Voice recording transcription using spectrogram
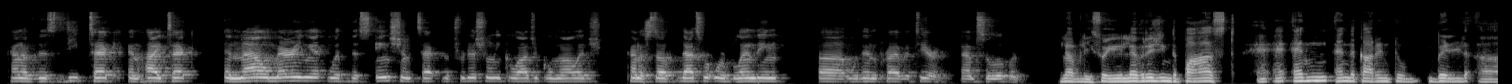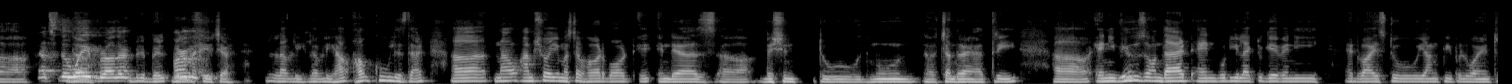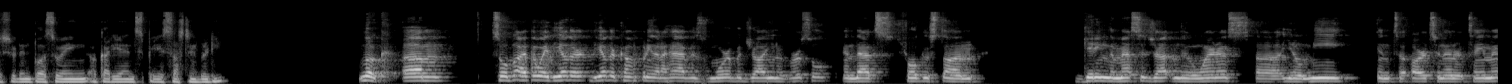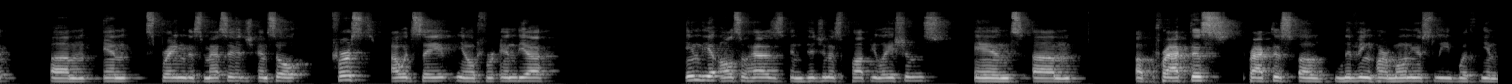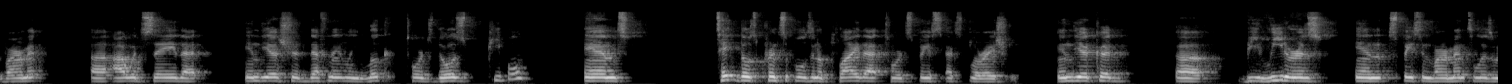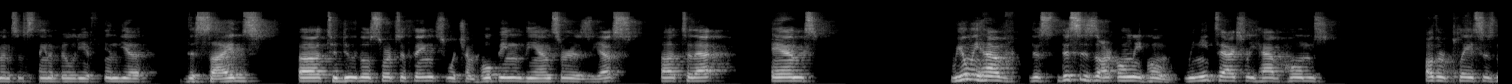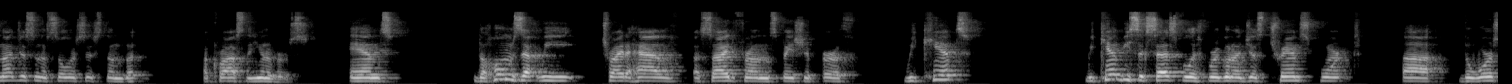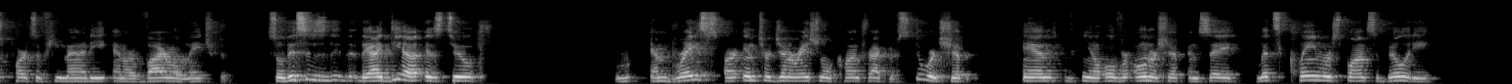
kind of this deep tech and high tech, and now marrying it with this ancient tech, the traditional ecological knowledge kind of stuff. That's what we're blending uh, within Privateer. Absolutely. Lovely. So you're leveraging the past and and, and the current to build. Uh, That's the, the way, brother. Build, build, build the future. Lovely, lovely. How how cool is that? Uh, now I'm sure you must have heard about India's uh, mission to the moon, uh, Chandrayaan three. Uh, any views yeah. on that? And would you like to give any advice to young people who are interested in pursuing a career in space sustainability? Look, um, so by the way, the other the other company that I have is Moriba Jah Universal, and that's focused on getting the message out and the awareness, uh, you know, me into arts and entertainment, um, and spreading this message. And so, first, I would say, you know, for India, India also has indigenous populations and um, a practice practice of living harmoniously with the environment. Uh, I would say that India should definitely look towards those people and take those principles and apply that towards space exploration. India could uh, be leaders in space environmentalism and sustainability if India decides uh, to do those sorts of things, which I'm hoping the answer is yes uh, to that. And we only have this, this is our only home. We need to actually have homes other places, not just in the solar system, but across the universe. And the homes that we try to have aside from spaceship Earth, we can't we can't be successful if we're going to just transport uh, the worst parts of humanity and our viral nature. So this is the, the idea is to embrace our intergenerational contract of stewardship and you know over ownership and say let's claim responsibility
